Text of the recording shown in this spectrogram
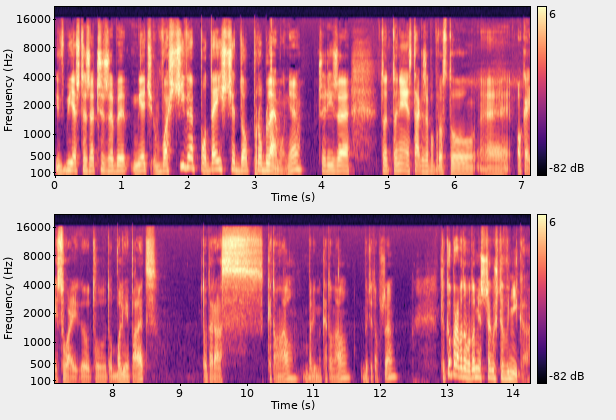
i wbijać te rzeczy, żeby mieć właściwe podejście do problemu, nie? Czyli, że to, to nie jest tak, że po prostu e, okej, okay, słuchaj, to, to, to boli mnie palec, to teraz ketonal, bolimy ketonal, będzie dobrze. Tylko prawdopodobnie z czegoś to wynika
